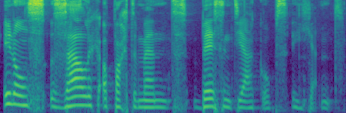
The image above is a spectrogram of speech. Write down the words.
in ons zalig appartement bij Sint-Jacobs in Gent.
